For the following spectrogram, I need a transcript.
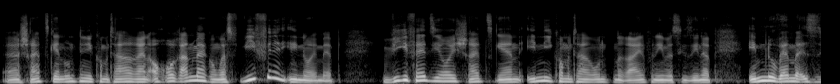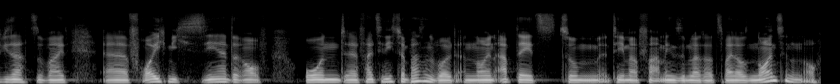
äh, schreibt es gerne unten in die Kommentare rein. Auch eure Anmerkungen. Was, wie findet ihr die neue Map? Wie gefällt sie euch? Schreibt es gerne in die Kommentare unten rein, von dem, was ihr gesehen habt. Im November ist es, wie gesagt, soweit. Äh, Freue ich mich sehr drauf. Und äh, falls ihr nichts verpassen wollt an neuen Updates zum Thema Farming Simulator 2019 und auch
